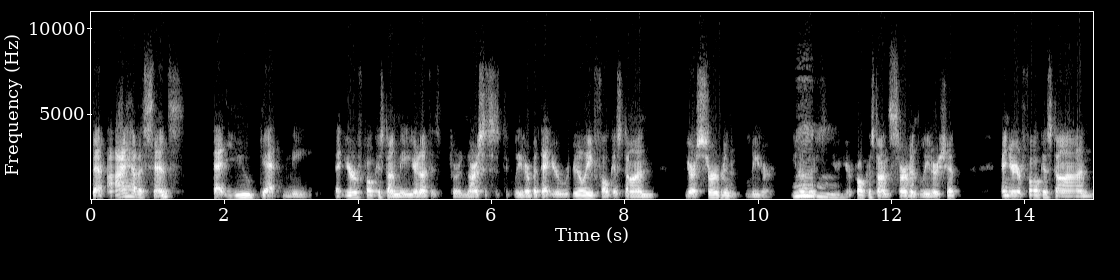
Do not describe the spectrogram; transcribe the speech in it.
that i have a sense that you get me that you're focused on me you're not this sort of narcissistic leader but that you're really focused on you're a servant leader you know mm. you're focused on servant leadership and you're focused on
